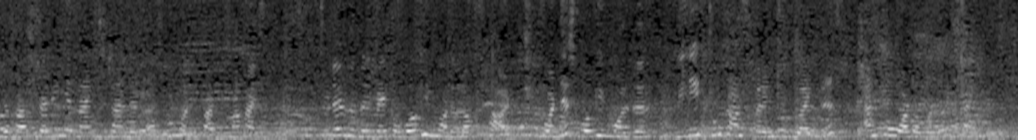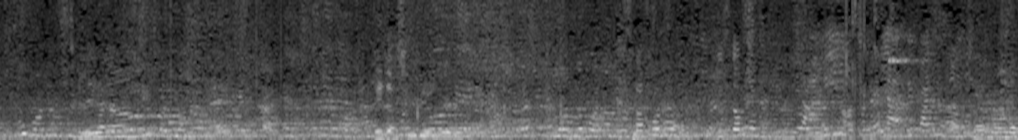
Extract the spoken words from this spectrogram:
I for Yasifa studying in 9th standard of Holy Fatima High School. Today we will make a working model of heart. For this working model, we need two transparent tubes like this and four water bottles like this. Two bottles should be Eda studio ready. इसका फोटो इसका फोटो Since we know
